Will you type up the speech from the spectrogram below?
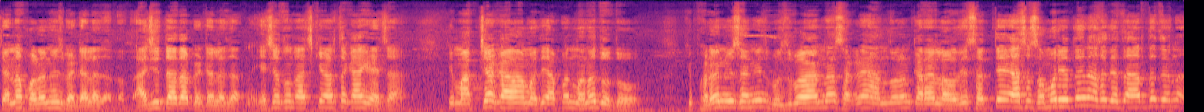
त्यांना फडणवीस भेटायला जातात. अजितदादा भेटायला जात नाही. याच्यातून राजकीय अर्थ काय घ्यायचा? की मागच्या काळामध्ये आपण म्हणत होतो की फडणवीसांनीच भुजबळांना सगळे आंदोलन करायला लावलं. सत्य आहे असं समोर येतंय ना असं त्याचा अर्थच आहे ना.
